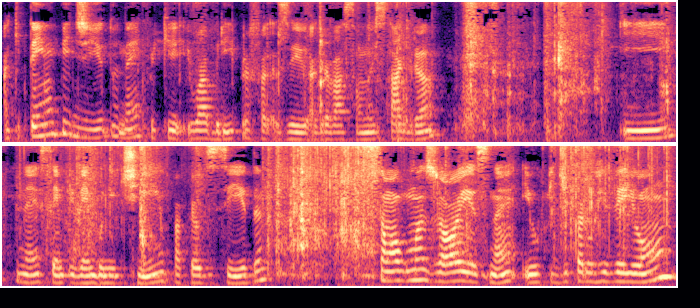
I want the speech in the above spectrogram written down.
Aqui tem um pedido, né? Porque eu abri para fazer a gravação no Instagram. E, né, sempre vem bonitinho, papel de seda. São algumas joias, né? Eu pedi para o Réveillon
